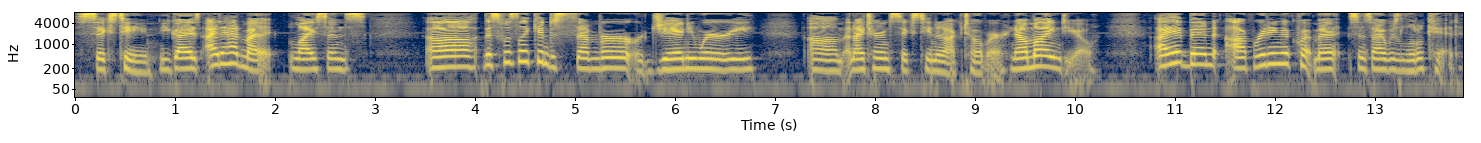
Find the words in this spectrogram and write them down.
16. You guys, I'd had my license. Uh, this was like in December or January, um, and I turned 16 in October. Now, mind you, I had been operating equipment since I was a little kid.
